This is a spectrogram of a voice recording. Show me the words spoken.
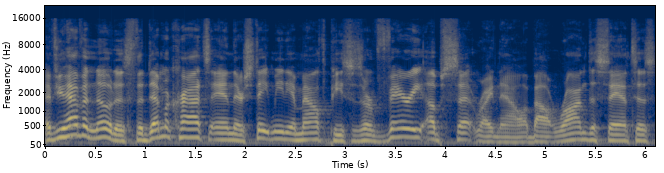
If you haven't noticed, the Democrats and their state media mouthpieces are very upset right now about Ron DeSantis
